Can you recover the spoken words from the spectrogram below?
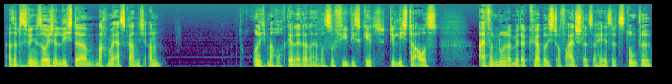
Also deswegen solche Lichter machen wir erst gar nicht an. Und ich mache auch generell einfach so viel wie es geht die Lichter aus. Einfach nur, damit der Körper sich darauf einstellt, so hey, jetzt wird's dunkel,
